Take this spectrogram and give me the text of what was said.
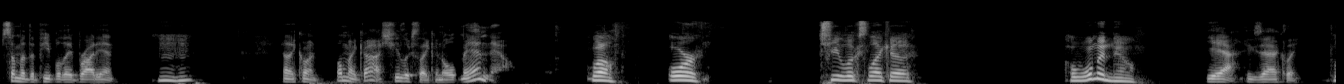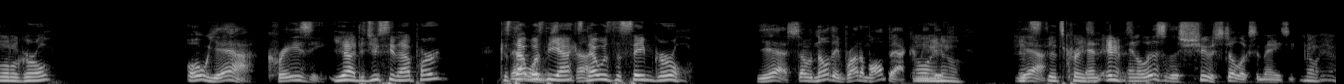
some of the people they brought in. Hmm and like going oh my gosh he looks like an old man now. Well, or she looks like a a woman now. yeah exactly. The little girl. oh yeah. Crazy. Yeah, did you see that part? Because That that, was the act. That was the same girl. yeah so no they brought them all back i oh, mean I know. It's, yeah it's crazy. and, Anyways, and elizabeth shue still looks amazing oh yeah.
